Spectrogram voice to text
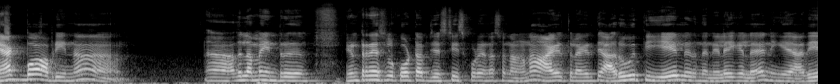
நேக்பா அப்படின்னா அது இல்லாமல் இன்று இன்டர்நேஷ்னல் கோர்ட் ஆஃப் ஜஸ்டிஸ் கூட என்ன சொன்னாங்கன்னா ஆயிரத்தி தொள்ளாயிரத்தி அறுபத்தி ஏழு இருந்த நிலைகளை நீங்கள் அதே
